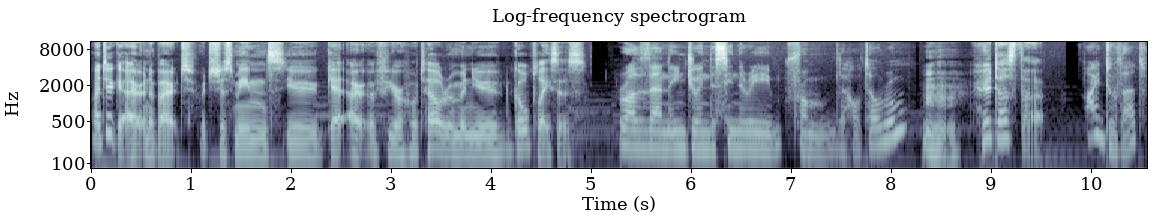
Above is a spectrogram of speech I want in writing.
I do get out and about, which just means you get out of your hotel room and you go places. rather than enjoying the scenery from the hotel room. hmm Who does that? I do that.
